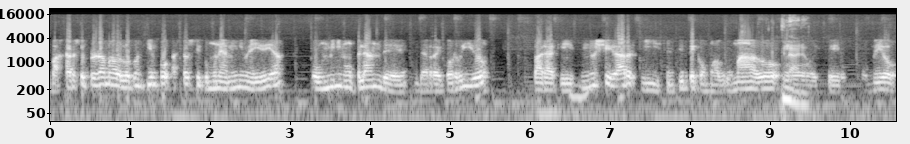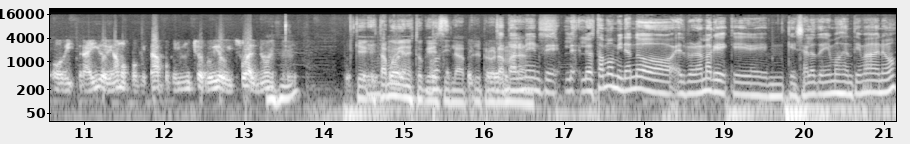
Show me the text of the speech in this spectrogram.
bajarse el programa, verlo con tiempo, hacerse como una mínima idea o un mínimo plan de, de recorrido para que no llegar y sentirte como abrumado Claro. o, este, o medio o distraído, digamos, porque está, porque hay mucho ruido visual, ¿no? Este, Que este, está muy bien esto que decís, la- el programa. Totalmente. Lo estamos mirando, el programa que, que, que ya lo tenemos de antemano.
